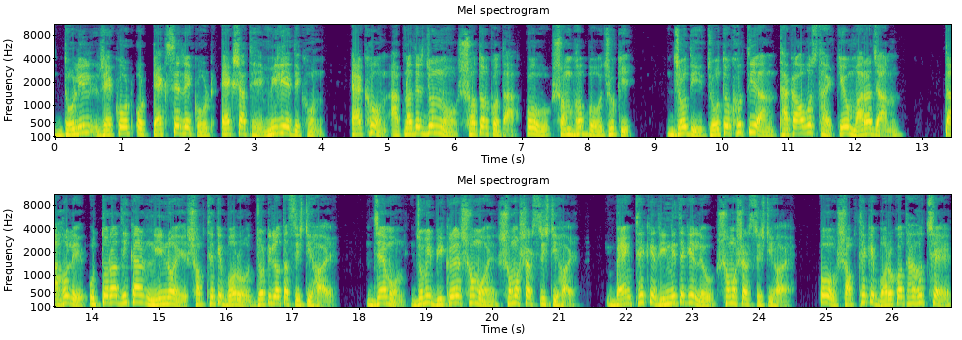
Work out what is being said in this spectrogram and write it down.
দলিল রেকর্ড ও ট্যাক্সের রেকর্ড একসাথে মিলিয়ে দেখুন। এখন আপনাদের জন্য সতর্কতা ও সম্ভাব্য ঝুঁকি। যদি যৌথ খতিয়ান থাকা অবস্থায় কেউ মারা যান, তাহলে উত্তরাধিকার নির্ণয়ে সবথেকে বড় জটিলতা সৃষ্টি হয়। যেমন, জমি বিক্রয়ের সময় সমস্যার সৃষ্টি হয়, ব্যাংক থেকে ঋণ নিতে গেলেও সমস্যার সৃষ্টি হয়। ও সবথেকে বড় কথা হচ্ছে,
